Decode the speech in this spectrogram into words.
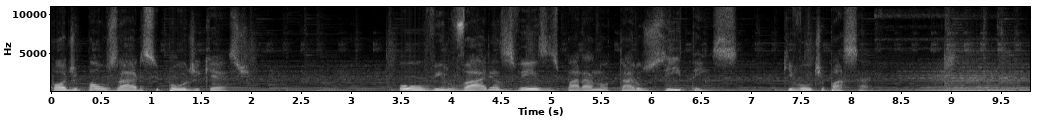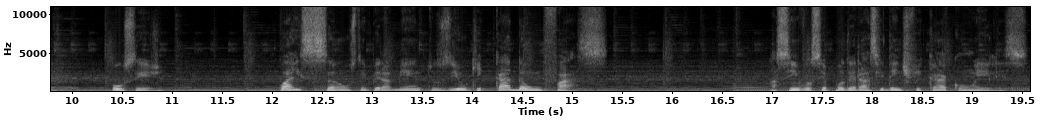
pode pausar esse podcast ou ouvi-lo várias vezes para anotar os itens que vou te passar. Ou seja, quais são os temperamentos e o que cada um faz. Assim você poderá se identificar com eles.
